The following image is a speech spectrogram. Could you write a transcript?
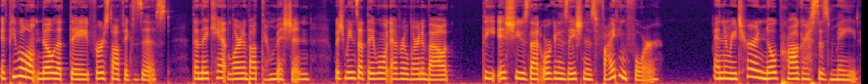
if people don't know that they first off exist, then they can't learn about their mission, which means that they won't ever learn about the issues that organization is fighting for. And in return, no progress is made.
